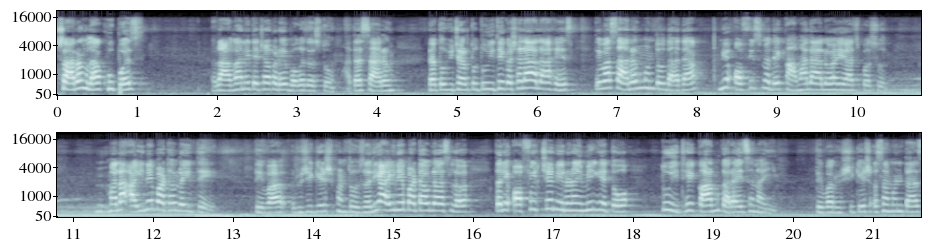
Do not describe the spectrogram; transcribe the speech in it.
सारंगला खूपच रागाने त्याच्याकडे बघत असतो. आता सारंग त्या तो विचारतो तू इथे कशाला आला आहेस? तेव्हा सारंग म्हणतो दादा मी ऑफिसमध्ये कामाला आलो आहे आजपासून. मला आईने पाठवलं इथे. तेव्हा ऋषिकेश म्हणतो जरी आईने पाठवलं असलं तरी ऑफिसचे निर्णय मी घेतो. तू इथे काम करायचं नाही. तेव्हा ऋषिकेश असं म्हणतास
